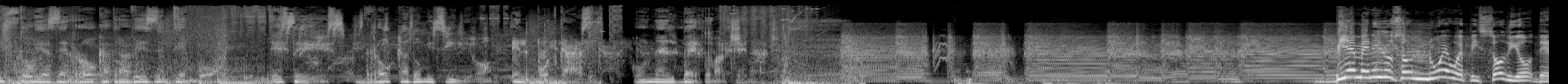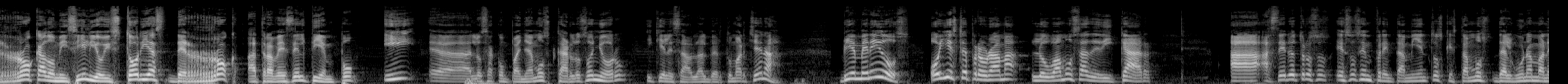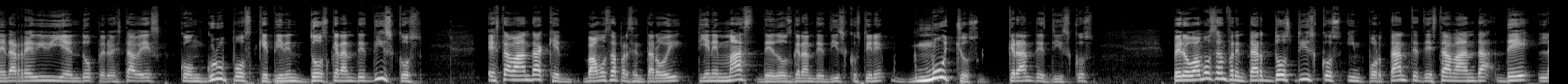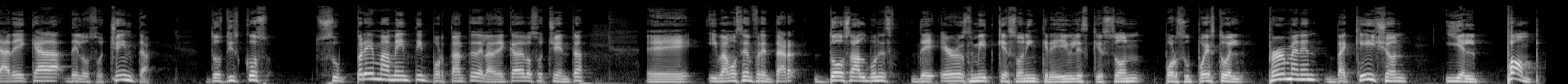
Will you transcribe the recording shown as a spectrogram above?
Historias de rock a través del tiempo. Este es Rock a Domicilio, el podcast con Alberto Marchena. Bienvenidos a un nuevo episodio de Rock a Domicilio, historias de rock a través del tiempo. Y eh, los acompañamos Carlos Oñoro y quien les habla Alberto Marchena. Bienvenidos. Hoy este programa lo vamos a dedicar a hacer otros esos enfrentamientos que estamos de alguna manera reviviendo, pero esta vez con grupos que tienen dos grandes discos. Esta banda que vamos a presentar hoy tiene más de dos grandes discos, tiene muchos grandes discos. Pero vamos a enfrentar dos discos importantes de esta banda de la década de los 80. Dos discos supremamente importantes de la década de los 80. Eh, y vamos a enfrentar dos álbumes de Aerosmith que son increíbles, que son, por supuesto, el Permanent Vacation y el Pump.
